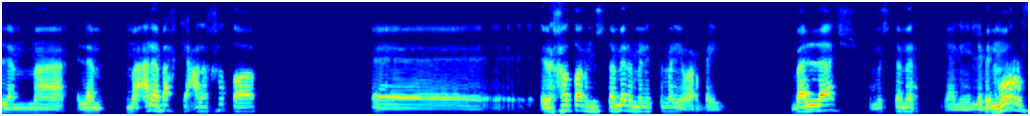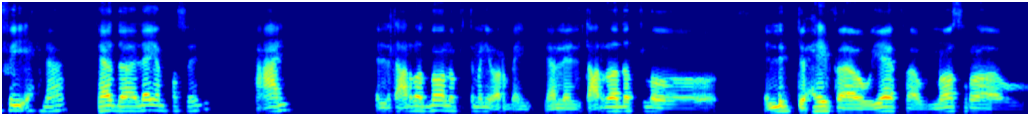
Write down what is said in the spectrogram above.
لما لما أنا بحكي على خطر الخطر مستمر من ال 48 بلش ومستمر. يعني اللي بنمر فيه إحنا هذا لا ينفصل عن اللي تعرضنا له في 48 يعني اللي تعرضت له اللد وحيفا ويافا والناصرة و...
